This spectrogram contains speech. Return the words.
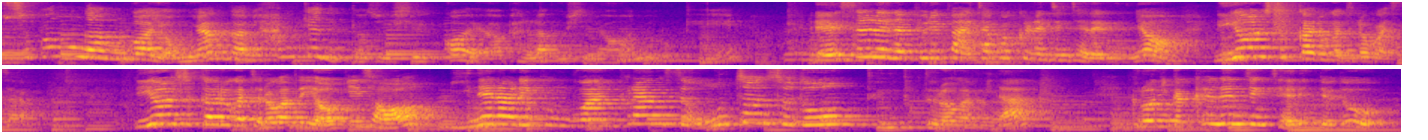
수분감과 영양감이 함께 느껴지실 거예요. 발라보시면 이렇게. 에슬레나 퓨리파인 차콜 클렌징 젤에는요 리얼 쑥가루가 들어가 있어요. 리얼 쑥가루가 들어갔는데 여기서 미네랄이 풍부한 프랑스 온천수도 듬뿍 들어갑니다. 그러니까 클렌징 젤인데도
